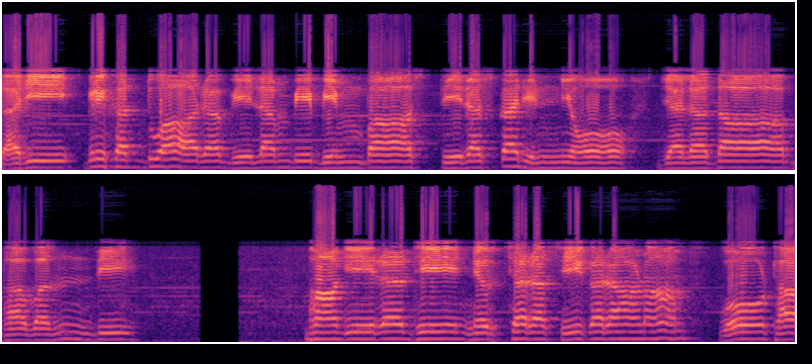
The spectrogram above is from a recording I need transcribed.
दरीगृहद्वारविलम्बिबिम्बास्तिरस्करिण्यो जलदा भवन्ति। भागीरथीनिर्झरसीकराणां वोढा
